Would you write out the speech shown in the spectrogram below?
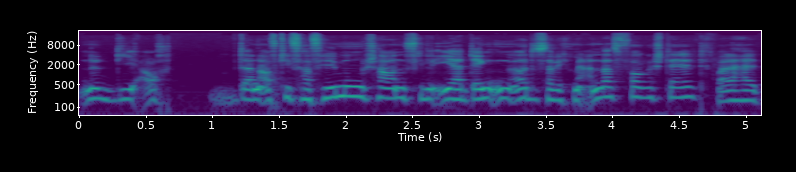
ne, die auch dann auf die Verfilmung schauen, viel eher denken, oh, das habe ich mir anders vorgestellt, weil halt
